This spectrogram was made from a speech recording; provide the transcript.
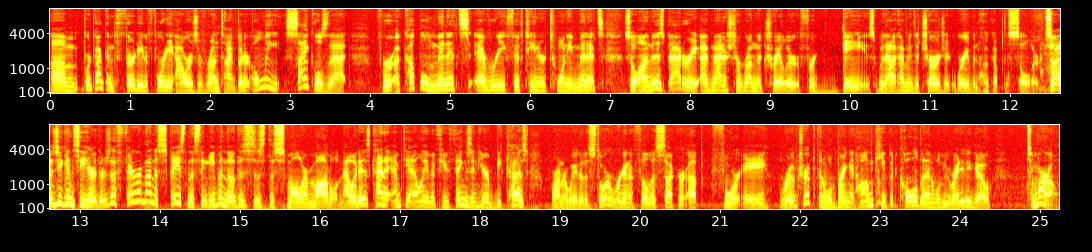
um, we're talking 30 to 40 hours of runtime, but it only cycles that for a couple minutes every 15 or 20 minutes. So on this battery, I've managed to run the trailer for days without having to charge it or even hook up the solar. So as you can see here, there's a fair amount of space in this thing, even though this is the smaller model. Now it is kind of empty. I only have a few things in here because we're on our way to the store. We're gonna fill this sucker up for a road trip. Then we'll bring it home, keep it cold, and then we'll be ready to go tomorrow.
